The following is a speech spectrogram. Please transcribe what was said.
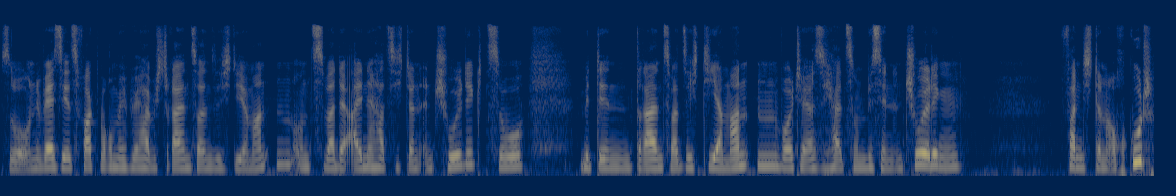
So, und wer sich jetzt fragt, warum habe ich 23 Diamanten? Und zwar der eine hat sich dann entschuldigt, so mit den 23 Diamanten wollte er sich halt so ein bisschen entschuldigen. Fand ich dann auch gut,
